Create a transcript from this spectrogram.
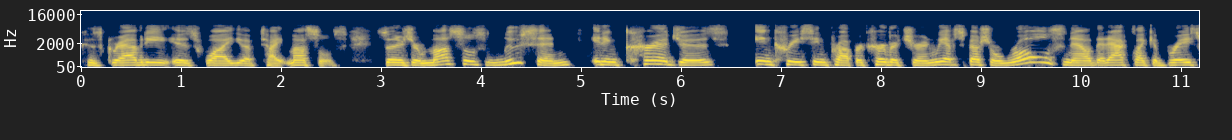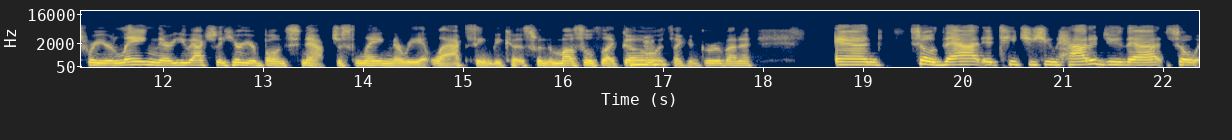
because gravity is why you have tight muscles. So as your muscles loosen, it encourages increasing proper curvature. And we have special rolls now that act like a brace where you're laying there, you actually hear your bones snap just laying there relaxing because when the muscles let go, mm-hmm. it's like a groove on it. And so that it teaches you how to do that. So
